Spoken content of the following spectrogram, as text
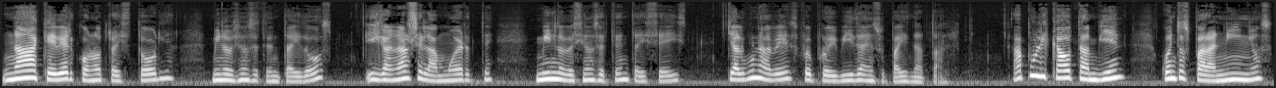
Nada que ver con otra historia, 1972, y Ganarse la muerte, 1976, que alguna vez fue prohibida en su país natal. Ha publicado también cuentos para niños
